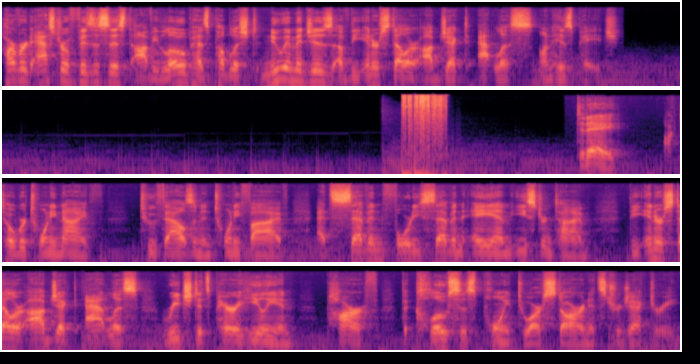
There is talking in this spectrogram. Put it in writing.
Harvard astrophysicist Avi Loeb has published new images of the interstellar object Atlas on his page. Today, October 29th, 2025, at 7:47 a.m. Eastern Time, the interstellar object Atlas reached its perihelion, Parf, the closest point to our star in its trajectory.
